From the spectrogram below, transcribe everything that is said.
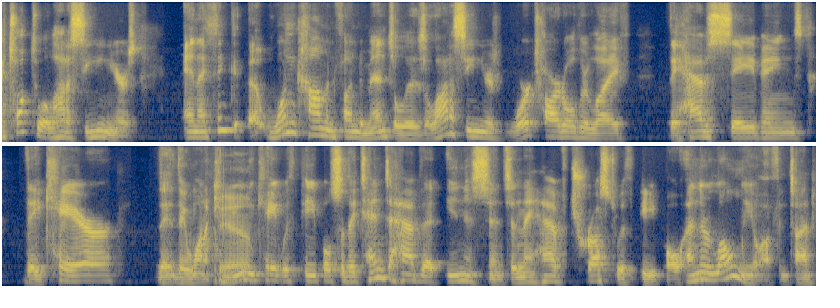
I talk to a lot of seniors, and I think uh, one common fundamental is a lot of seniors worked hard all their life. They have savings, they care, they, they want to communicate yeah. with people. So they tend to have that innocence and they have trust with people. And they're lonely oftentimes,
